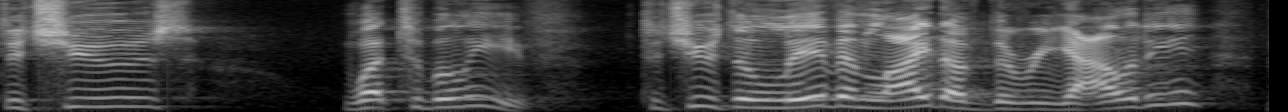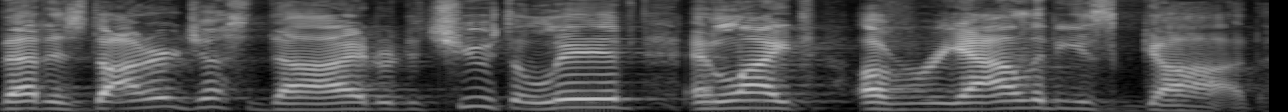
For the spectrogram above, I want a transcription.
to choose what to believe. To choose to live in light of the reality that his daughter just died, or to choose to live in light of reality's God,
